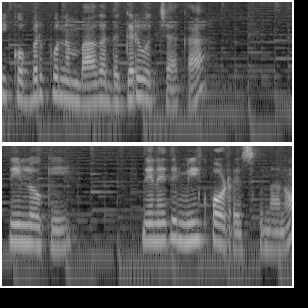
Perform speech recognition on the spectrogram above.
ఈ కొబ్బరి పూర్ణం బాగా దగ్గర వచ్చాక దీనిలోకి నేనైతే మిల్క్ పౌడర్ వేసుకున్నాను.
